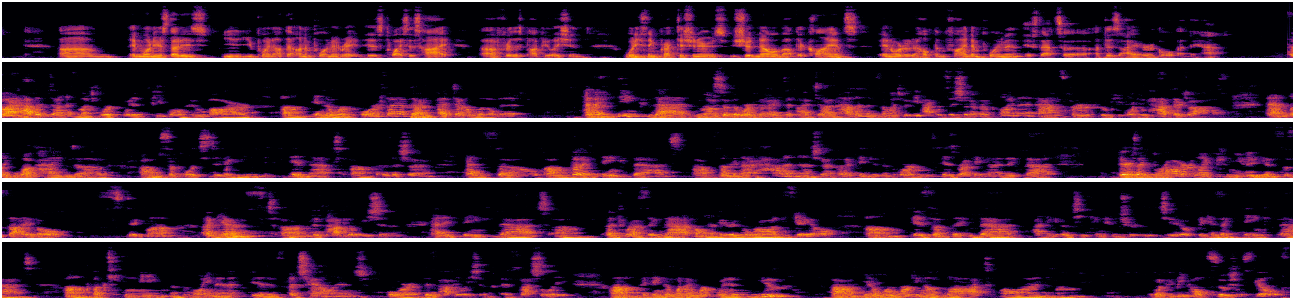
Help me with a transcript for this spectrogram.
Um, in one of your studies, you, you, point out that unemployment rate is twice as high uh, for this population. What do you think practitioners should know about their clients in order to help them find employment if that's a, a desire or a goal that they have? So I haven't done as much work with people who are um, in the workforce. I have done I've done a little bit, And I think that most of the work that I've, I've done hasn't been so much with the acquisition of employment as for who people who have their jobs and like what kind of um, supports do they need in that um, position. And so, um, but I think that um, something that I haven't mentioned that I think is important is recognizing that there's a broader like community and societal stigma against um, this population. And I think that um, addressing that on a very broad scale um, is something that I think OT can contribute to because I think that um, obtaining employment is a challenge for this population, especially. Um, I think that when I work with youth, um, you know, we're working a lot on um, what could be called social skills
